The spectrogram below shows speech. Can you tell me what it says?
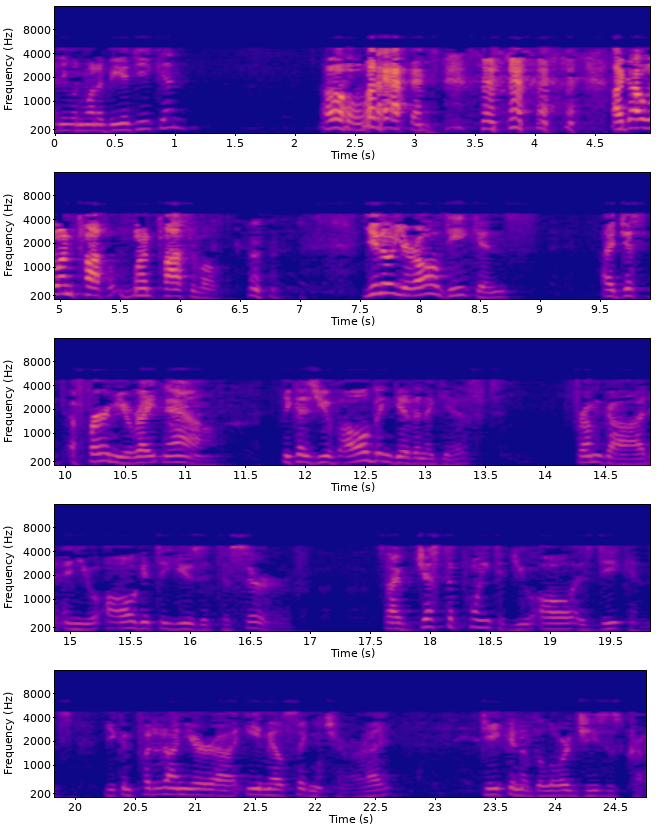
Anyone want to be a deacon? Oh, what happened? I got one, one possible. you know, you're all deacons. I just affirm you right now because you've all been given a gift from God and you all get to use it to serve. So I've just appointed you all as deacons. You can put it on your uh, email signature, all right? Deacon of the Lord Jesus Christ.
